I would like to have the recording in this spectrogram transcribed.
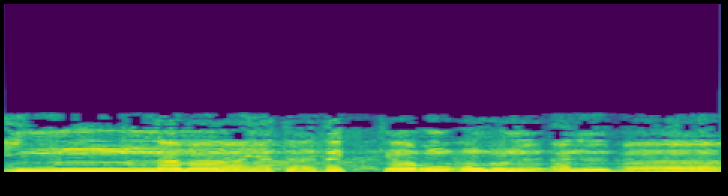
إنما يتذكر أولو الألباب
